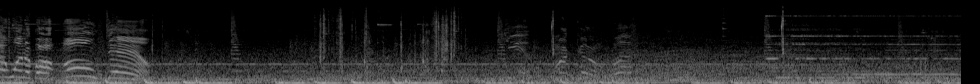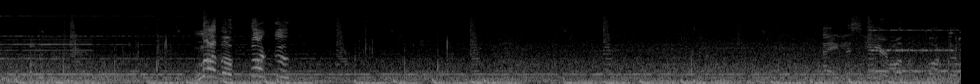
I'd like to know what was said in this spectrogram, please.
Got one of our own down! Motherfucker! Hey, listen here, motherfucker.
